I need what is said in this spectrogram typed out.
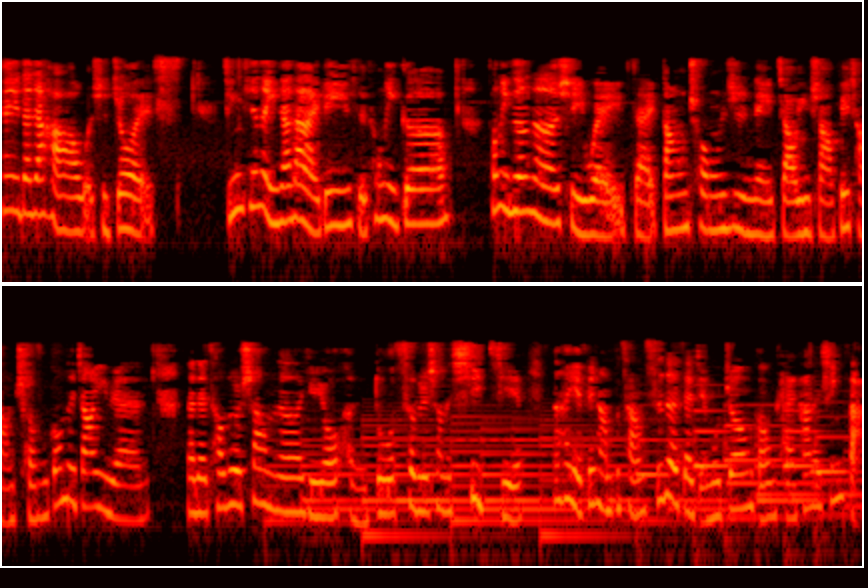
嘿大家好，我是 Joyce。今天的赢家大来宾是 Tony 哥。Tony 哥呢是一位在当冲日内交易上非常成功的交易员。那在操作上呢也有很多策略上的细节。那他也非常不藏私的在节目中公开他的心法，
